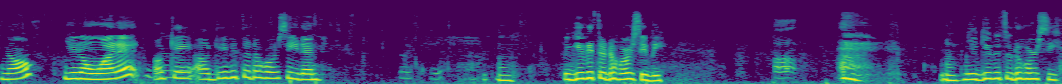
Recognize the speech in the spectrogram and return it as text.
No? You don't want it? Okay, I'll give it to the horsey then. Mm. You give it to the horsey, B. Mm, You give it to the horsey.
